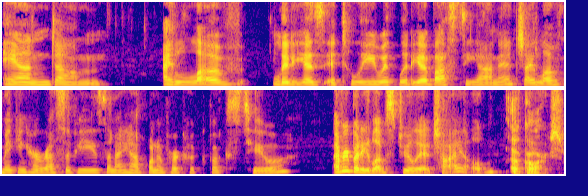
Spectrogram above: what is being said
And um, I love Lydia's Italy with Lydia Bastianich. I love making her recipes, and I have one of her cookbooks too. Everybody loves Julia Child. Of course.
